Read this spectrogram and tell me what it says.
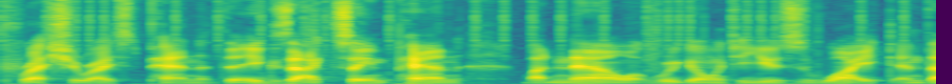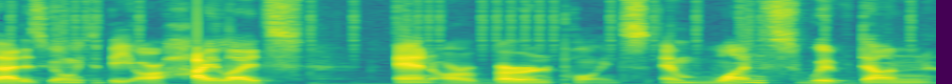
pressurized pen, the exact same pen, but now we're going to use white, and that is going to be our highlights and our burn points. And once we've done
